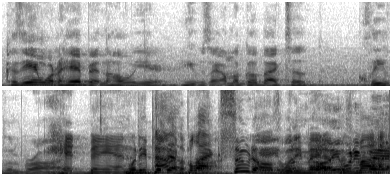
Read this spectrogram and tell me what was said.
because he didn't wear a headband the whole year. He was like, "I'm gonna go back to Cleveland Brown." headband. when he put that LeBron. black suit on is when he made oh, up his mind. been-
